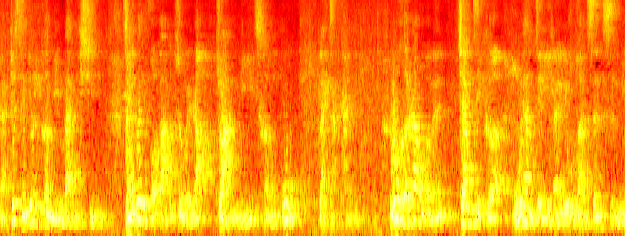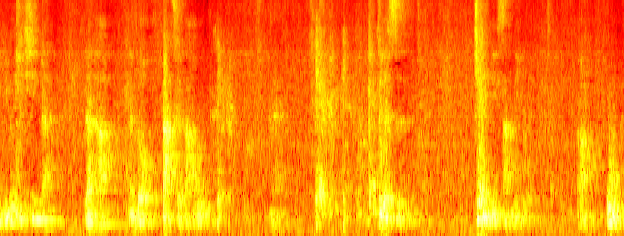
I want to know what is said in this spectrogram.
哎，就成就一颗明白的心。整个的佛法都是围绕转迷成悟来展开的。如何让我们将这颗无量劫以来流转生死迷昧的心呢，让它能够大彻大悟？这个是。建立上的啊悟门，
